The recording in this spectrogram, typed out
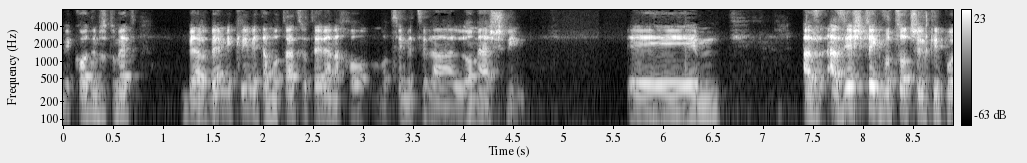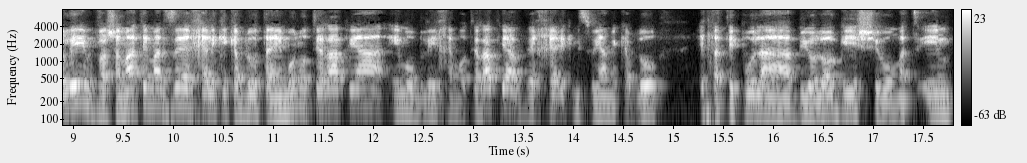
מקודם, זאת אומרת בהרבה מקרים את המוטציות האלה אנחנו מוצאים אצל הלא מעשנים. אז, אז יש שתי קבוצות של טיפולים, כבר שמעתם על זה, חלק יקבלו את האימונותרפיה עם או בלי כימותרפיה, וחלק מסוים יקבלו את הטיפול הביולוגי שהוא מתאים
